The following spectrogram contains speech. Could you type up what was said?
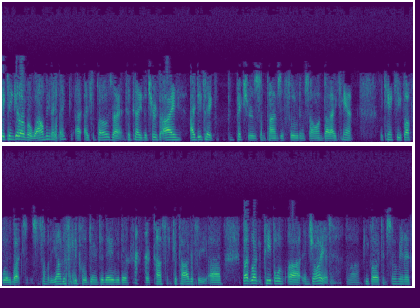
it can get overwhelming. I think. I, I suppose. I, to tell you the truth, I I do take pictures sometimes of food and so on, but I can't I can't keep up with what some of the younger people are doing today with their their constant photography. Uh, but look, people uh, enjoy it. Uh, people are consuming it.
